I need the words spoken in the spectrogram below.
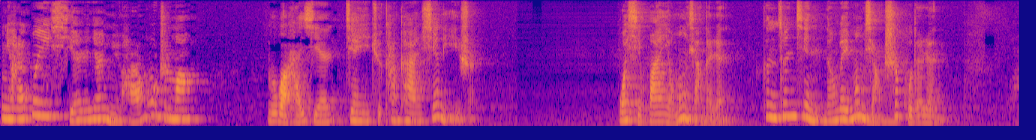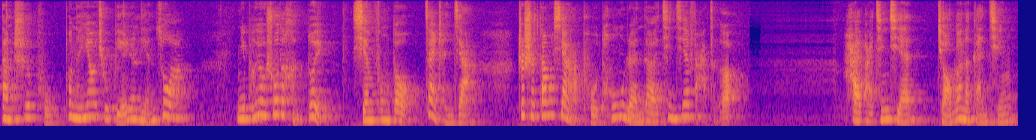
你还会嫌人家女孩物质吗？如果还嫌，建议去看看心理医生。我喜欢有梦想的人，更尊敬能为梦想吃苦的人，但吃苦不能要求别人连做啊。你朋友说的很对，先奋斗再成家，这是当下普通人的进阶法则。害怕金钱搅乱了感情，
